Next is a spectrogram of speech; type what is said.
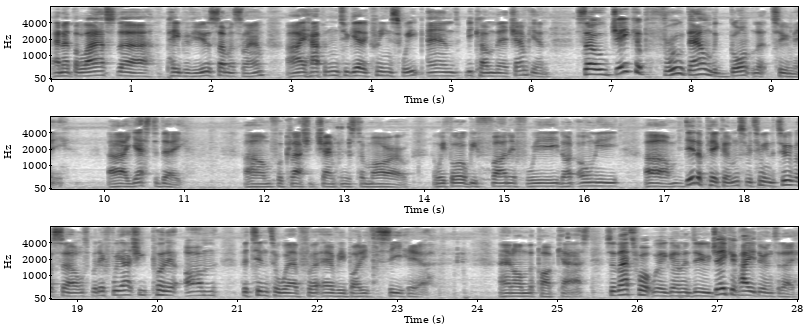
And at the last uh, pay per view, SummerSlam, I happened to get a clean sweep and become their champion. So Jacob threw down the gauntlet to me uh, yesterday um, for Clash of Champions tomorrow. And we thought it would be fun if we not only um, did a pick'ems between the two of ourselves, but if we actually put it on the Tinterweb for everybody to see here and on the podcast. So that's what we're gonna do. Jacob, how you doing today?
